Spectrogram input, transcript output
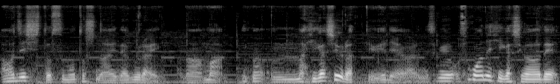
淡路市と洲本市の間ぐらいかな。まあ今、うん、まあ東浦っていうエリアがあるんですけど、そこはね、東側で、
